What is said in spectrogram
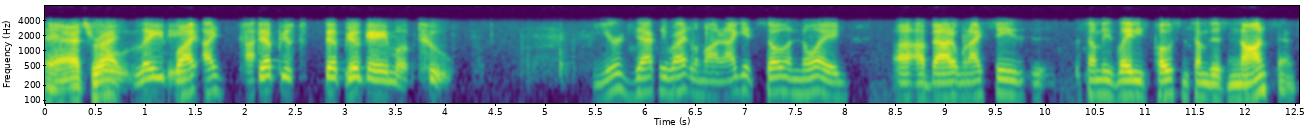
Yeah, that's right. So, ladies, Well, I, I, I, step your step your game up too. You're exactly right, Lamont. And I get so annoyed uh, about it when I see some of these ladies posting some of this nonsense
